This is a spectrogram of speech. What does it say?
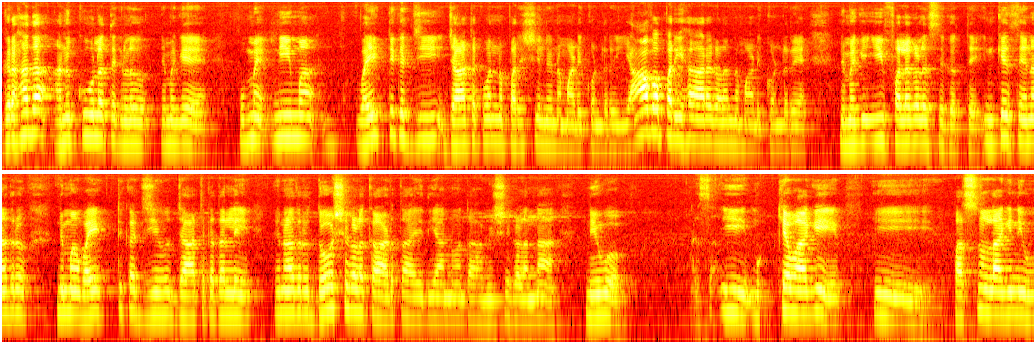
ಗ್ರಹದ ಅನುಕೂಲತೆಗಳು ನಿಮಗೆ ಒಮ್ಮೆ ನಿಮ್ಮ ವೈಯಕ್ತಿಕ ಜೀ, ಜಾತಕವನ್ನು ಪರಿಶೀಲನೆ ಮಾಡಿಕೊಂಡರೆ, ಯಾವ ಪರಿಹಾರಗಳನ್ನು ಮಾಡಿಕೊಂಡರೆ ನಿಮಗೆ ಈ ಫಲಗಳು ಸಿಗುತ್ತೆ? ಇನ್ ಕೇಸ್ ಏನಾದರೂ ನಿಮ್ಮ ವೈಯಕ್ತಿಕ ಜೀವ, ಜಾತಕದಲ್ಲಿ ಏನಾದರೂ ದೋಷಗಳು ಕಾಡ್ತಾ ಇದೆಯಾ ಅನ್ನುವಂತಹ ವಿಷಯಗಳನ್ನು ನೀವು ಈ ಮುಖ್ಯವಾಗಿ ಈ ಪರ್ಸ್ನಲ್ಲಾಗಿ ನೀವು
